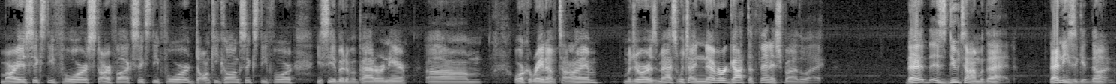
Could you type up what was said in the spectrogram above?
Mario 64, Star Fox 64, Donkey Kong 64. You see a bit of a pattern here um, Ocarina of Time, Majora's Mask, which I never got to finish, by the way. That is due time with that. That needs to get done.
